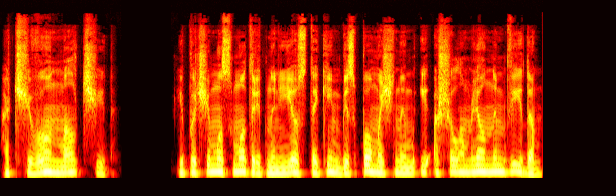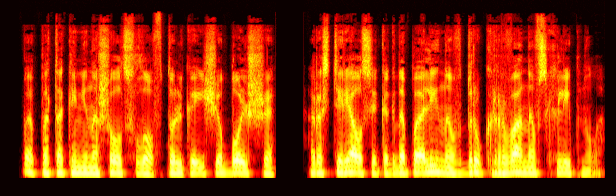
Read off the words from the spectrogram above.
отчего он молчит? И почему смотрит на нее с таким беспомощным и ошеломленным видом? Пеппа так и не нашел слов, только еще больше растерялся, когда Полина вдруг рвано всхлипнула.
